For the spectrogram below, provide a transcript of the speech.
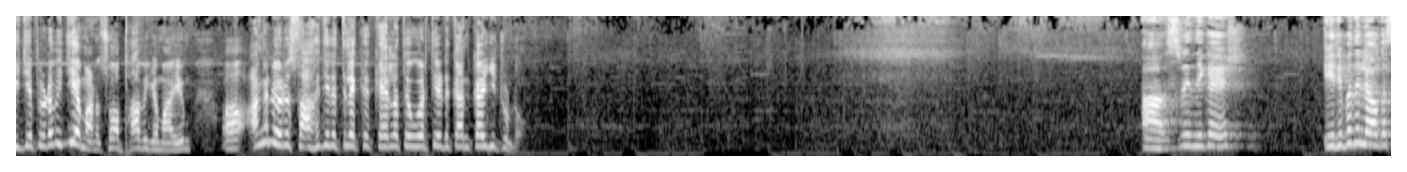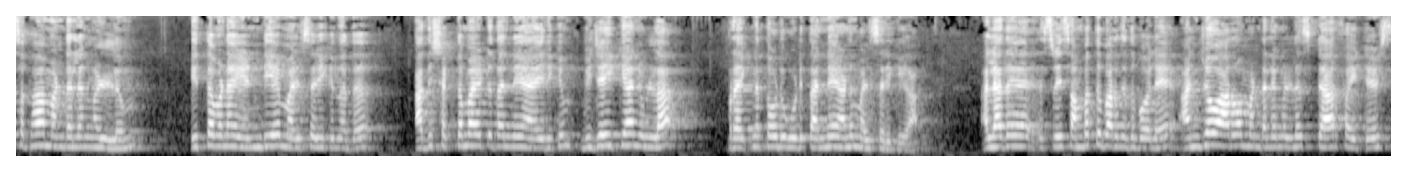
ബി ജെ പിയുടെ വിജയമാണ് സ്വാഭാവികമായും. അങ്ങനെ ഒരു സാഹചര്യത്തിലേക്ക് കേരളത്തെ ഉയർത്തിയെടുക്കാൻ കഴിഞ്ഞിട്ടുണ്ടോ? ആ, ശ്രീ നികേഷ് ഇരുപത് ലോക്സഭാ മണ്ഡലങ്ങളിലും ഇത്തവണ എൻ ഡി എ മത്സരിക്കുന്നത് അതിശക്തമായിട്ട് തന്നെയായിരിക്കും. വിജയിക്കാനുള്ള പ്രയത്നത്തോടു കൂടി തന്നെയാണ് മത്സരിക്കുക. അല്ലാതെ ശ്രീ സമ്പത്ത് പറഞ്ഞതുപോലെ അഞ്ചോ ആറോ മണ്ഡലങ്ങളിൽ സ്റ്റാർ ഫൈറ്റേഴ്സ്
